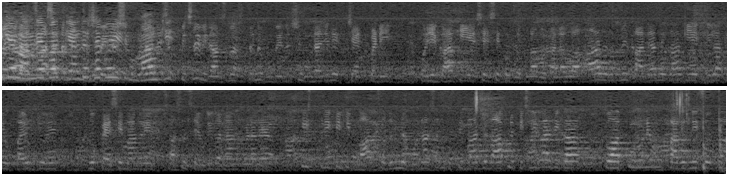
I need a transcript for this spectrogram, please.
के मामले पर केंद्र से कोई मांग की पिछले विधानसभा सत्र में भूपेंद्र सिंह हुड्डा जी ने चेक पढ़ी और ये कहा कि ऐसे ऐसे कोई घपला घोटाला हुआ। आज ने कहा कि एक जिला के उपायुक्त जो है, वो पैसे मांग रहे शासन सहयोगी का नाम जोड़ा गया। तरीके की बात सदन में होना उसके बाद जब आपने पिछली बार भी कहा तो आपको उन्होंने वो कागज़ नहीं सौंपा।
